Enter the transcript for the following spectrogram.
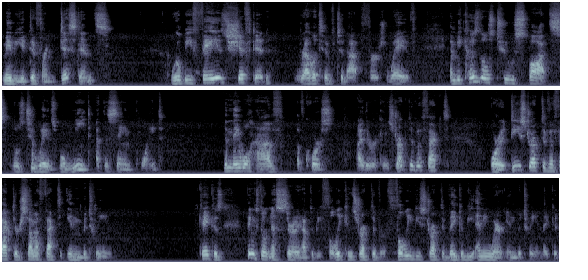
maybe a different distance, will be phase shifted relative to that first wave. And because those two spots, those two waves will meet at the same point, then they will have, of course, either a constructive effect or a destructive effect or some effect in between. Okay, because things don't necessarily have to be fully constructive or fully destructive. They could be anywhere in between. They could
